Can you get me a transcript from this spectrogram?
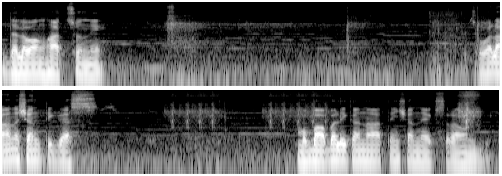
Dalawang Hatsune. So wala na siyang tigas. Mababalikan natin siya next round.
